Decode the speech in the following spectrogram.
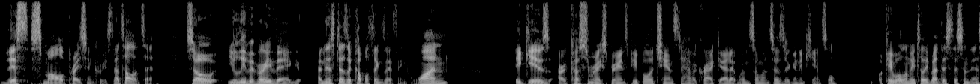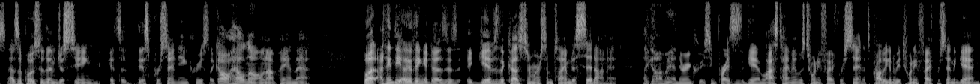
this small price increase that's all it said so you leave it very vague and this does a couple things, I think. One, it gives our customer experience people a chance to have a crack at it when someone says they're going to cancel. Okay, well, let me tell you about this, this, and this, as opposed to them just seeing it's a this percent increase, like, oh hell no, I'm not paying that. But I think the other thing it does is it gives the customer some time to sit on it. Like, oh man, they're increasing prices again. Last time it was 25%. It's probably going to be 25% again.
